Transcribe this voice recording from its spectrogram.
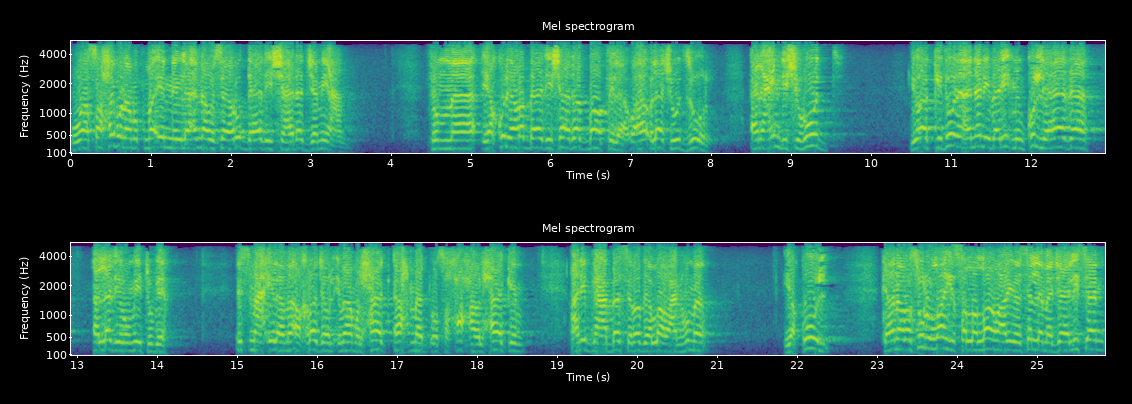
وصاحبنا مطمئن إلى أنه سيرد هذه الشهادات جميعا. ثم يقول يا رب هذه شهادات باطلة وهؤلاء شهود زور. أنا عندي شهود يؤكدون أنني بريء من كل هذا الذي رميت به. اسمع إلى ما أخرجه الإمام الحاج أحمد وصححه الحاكم عن ابن عباس رضي الله عنهما. يقول كان رسول الله صلى الله عليه وسلم جالسا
